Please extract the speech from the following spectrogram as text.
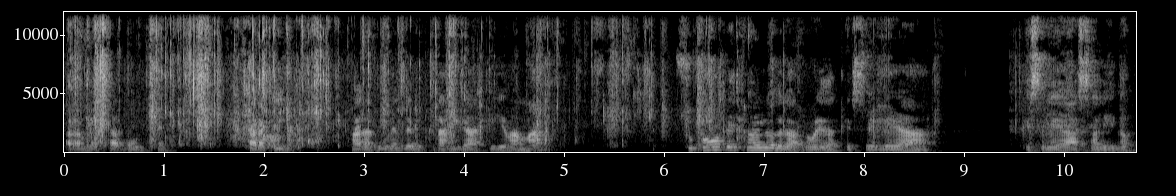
a las mesas dulces. Para aquí para Riven del Mira, aquí lleva más. Supongo que esto es lo de las ruedas que se le ha, que se le ha salido.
